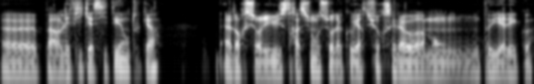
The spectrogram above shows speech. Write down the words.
Euh, par l'efficacité en tout cas. Alors que sur l'illustration, sur la couverture, c'est là où vraiment on peut y aller, quoi.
